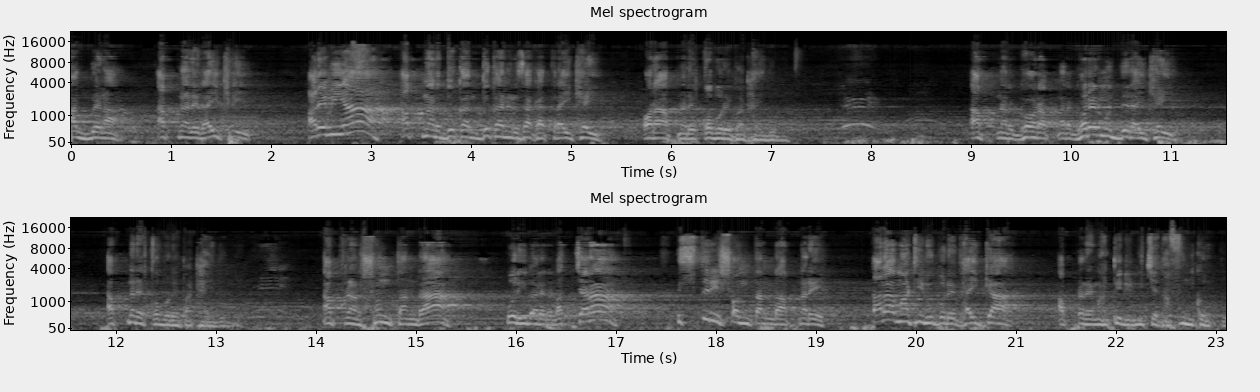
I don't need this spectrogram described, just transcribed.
থাকবে না, আপনারে রাইখাই। আরে মিয়া, আপনার দোকান দোকানের জাকাত রাইখাই, ওরা আপনারে কবরে পাঠাই দেবে। আপনার ঘর আপনার ঘরের মধ্যে রাইখাই, আপনারে কবরে পাঠাই দেবে। আপনার সন্তানরা, পরিবারের বাচ্চারা, স্ত্রী সন্তানরা আপনারে তারা মাটির উপরে ধাইকা আপনারে মাটির নিচে দাফন করবে।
